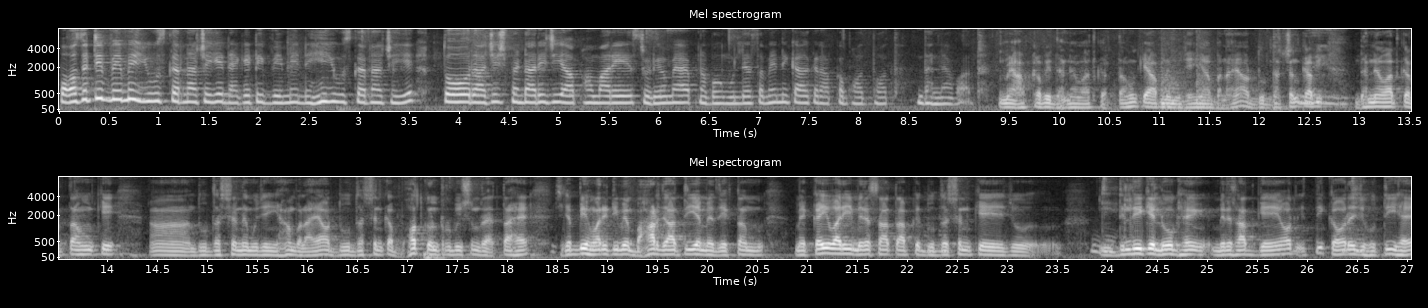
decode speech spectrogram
पॉजिटिव वे में यूज़ करना चाहिए नेगेटिव वे में नहीं यूज़ करना चाहिए। तो राजेश भंडारी जी आप हमारे स्टूडियो में आए अपना बहुमूल्य समय निकाल कर आपका बहुत बहुत धन्यवाद। मैं आपका भी धन्यवाद करता हूँ कि आपने मुझे यहाँ बनाया और दूरदर्शन का भी धन्यवाद करता हूँ कि दूरदर्शन ने मुझे यहाँ बुलाया और दूरदर्शन का बहुत कंट्रीब्यूशन रहता है। जब भी हमारी टीमें बाहर जाती है मैं देखता हूँ मैं कई बार मेरे साथ आपके दूरदर्शन के जो दिल्ली के लोग हैं मेरे साथ गए और इतनी कवरेज होती है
